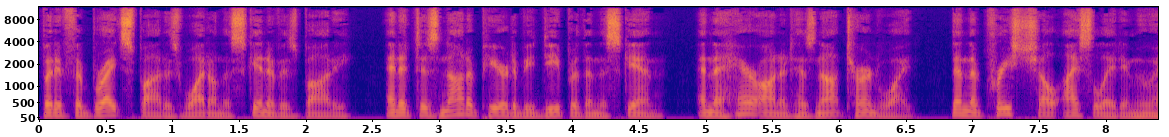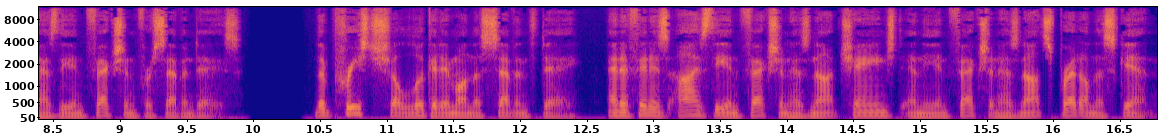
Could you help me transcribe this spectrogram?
But if the bright spot is white on the skin of his body, and it does not appear to be deeper than the skin, and the hair on it has not turned white, then the priest shall isolate him who has the infection for seven days. The priest shall look at him on the seventh day, and if in his eyes the infection has not changed and the infection has not spread on the skin,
